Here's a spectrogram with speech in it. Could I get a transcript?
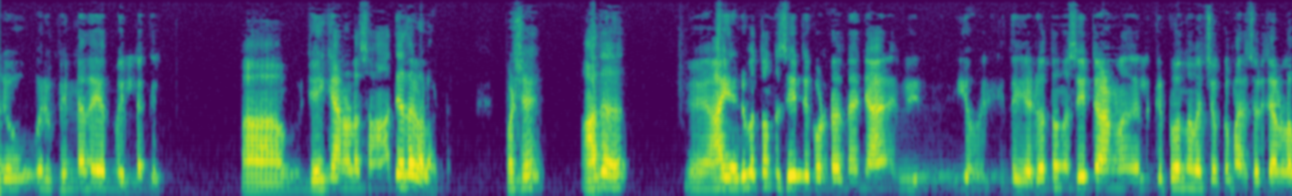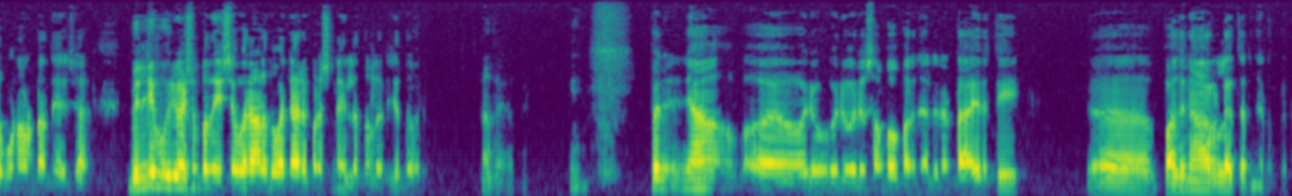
ഒരു ഒരു ഭിന്നതയൊന്നും ഇല്ലെങ്കിൽ ജയിക്കാനുള്ള സാധ്യതകളുണ്ട്. പക്ഷെ അത് ആ എഴുപത്തൊന്ന് സീറ്റ് കൊണ്ടുവന്ന് ഞാൻ ഇത് എഴുപത്തൊന്ന് സീറ്റാണ് കിട്ടുമെന്ന് വെച്ചൊക്കെ മത്സരിച്ചാലുള്ള ഗുണം ഉണ്ടെന്ന് ചോദിച്ചാൽ വലിയ ഭൂരിപക്ഷം പ്രതീക്ഷ ഒരാൾ തോറ്റാലും പ്രശ്നമില്ലെന്നുള്ളൊരു ചിന്ത വരും. അതെ അതെ. ഇപ്പൊ ഞാൻ ഒരു ഒരു ഒരു സംഭവം പറഞ്ഞാൽ രണ്ടായിരത്തി പതിനാറിലെ തെരഞ്ഞെടുപ്പിന്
